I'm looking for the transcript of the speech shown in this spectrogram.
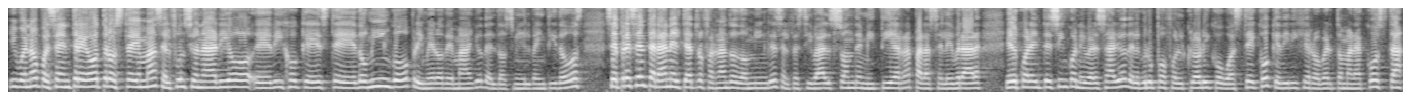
y bueno, pues entre otros temas, el funcionario eh, dijo que este domingo, primero de mayo del 2022, se presentará en el Teatro Fernando Domínguez el Festival Son de mi Tierra para celebrar el 45 aniversario del grupo folclórico huasteco que dirige Roberto Maracosta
